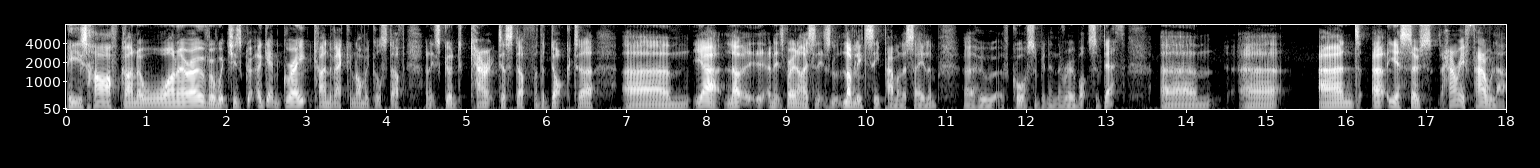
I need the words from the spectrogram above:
he's half kind of won her over, which is again great kind of economical stuff, and it's good character stuff for the Doctor. Um, yeah, lo- and it's very nice, and it's lovely to see Pamela Salem, uh, who of course have been in the Robots of Death. Um, uh, and uh, yes, so Harry Fowler.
